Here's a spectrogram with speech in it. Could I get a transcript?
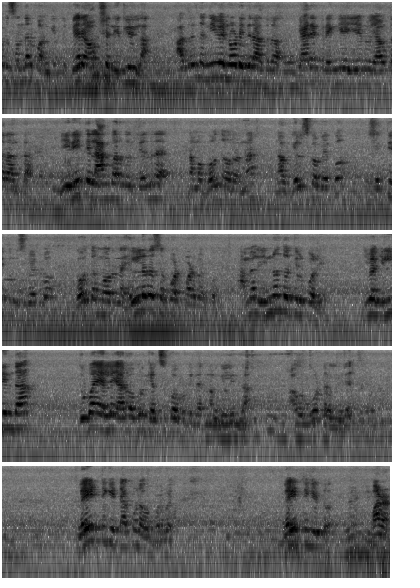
ಒಂದು ಸಂದರ್ಭ ಹಂಗಿತ್ತು. ಬೇರೆ ಆಪ್ಷನ್ ಇರಲಿಲ್ಲ. ಆದ್ರಿಂದ ನೀವೇ ನೋಡಿದಿರ ಅದರ ಕ್ಯಾರೆಕ್ಟರ್ ಹೆಂಗೆ, ಏನು, ಯಾವ ಥರ ಅಂತ. ಈ ರೀತಿಯಲ್ಲಿ ಆಗಬಾರ್ದು ಅಂತಂದ್ರೆ ನಮ್ಮ ಗೌತಮ್ ಅವರನ್ನ ನಾವು ಗೆಲ್ಸ್ಕೋಬೇಕು, ಶಕ್ತಿ ತುಂಬಿಸ್ಬೇಕು, ಗೌತಮ್ ಅವ್ರನ್ನ ಎಲ್ಲರೂ ಸಪೋರ್ಟ್ ಮಾಡಬೇಕು. ಆಮೇಲೆ ಇನ್ನೊಂದು ತಿಳ್ಕೊಳ್ಳಿ. ಇವಾಗ ಇಲ್ಲಿಂದ ದುಬೈಯಲ್ಲಿ ಯಾರೋ ಒಬ್ರು ಕೆಲ್ಸಕ್ಕೆ ಹೋಗ್ಬಿಟ್ಟಿದ್ದಾರೆ ನಮ್ಗೆ ಇಲ್ಲಿಂದ. ಅವ್ರ ಓಟ್ ಇದೆ ಫ್ಲೈಟ್ ಟಿಕೆಟ್ ಹಾಕೊಂಡು ಅವ್ರು ಬರಬೇಕು. ಫ್ಲೈಟ್ ಟಿಕೆಟ್ ಮಾಡೋಣ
